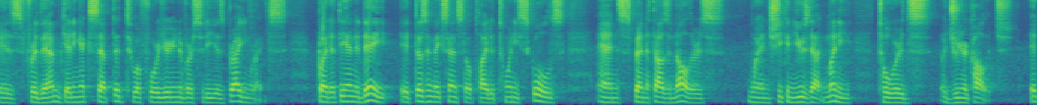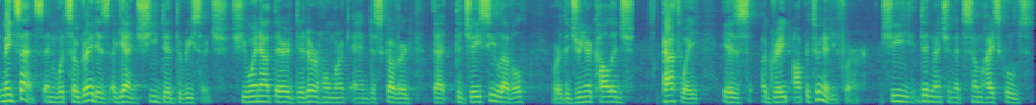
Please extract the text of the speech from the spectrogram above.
is for them getting accepted to a four year university is bragging rights. But at the end of the day, it doesn't make sense to apply to 20 schools and spend $1,000 when she can use that money towards a junior college it made sense. And what's so great is, again, she did the research. She went out there, did her homework, and discovered that the JC level or the junior college pathway is a great opportunity for her. She did mention that some high schools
